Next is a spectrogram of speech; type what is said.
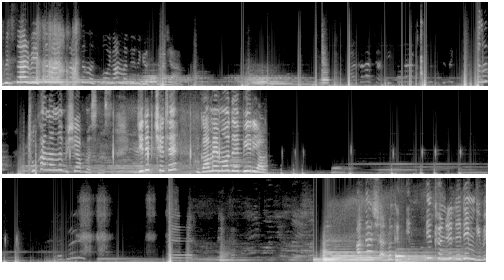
Bugün sizlerle birlikte Minecraft'ın nasıl oynanmadığını göstereceğim. Çok anlamlı bir şey yapmasınız. Gidip chat'e Gamemode 1 yaz. Böyle Ee, dakika. Arkadaşlar bakın ilk, ilk önce dediğim gibi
